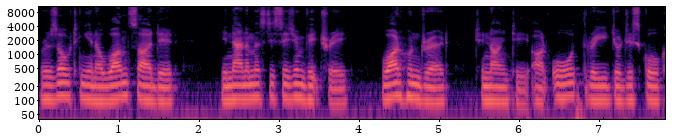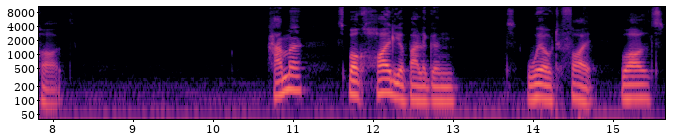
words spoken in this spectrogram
resulting in a one sided unanimous decision victory 100 to 90 on all three judges' scorecards. Hammer spoke highly of Balogun's will to fight, whilst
